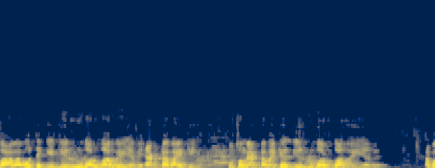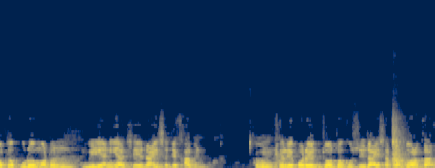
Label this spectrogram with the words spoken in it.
বাবা বলতে কি দিল রুবা রুবা হয়ে যাবে। একটা বাইটেই। প্রথম একটা বাইটে দিল রুবা রুবা হয়ে যাবে। তারপর তো পুরো মটন বিরিয়ানি আছে রাইস আছে খাবেন। এবং খেলে পরে যত খুশি রাইস আপনার দরকার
